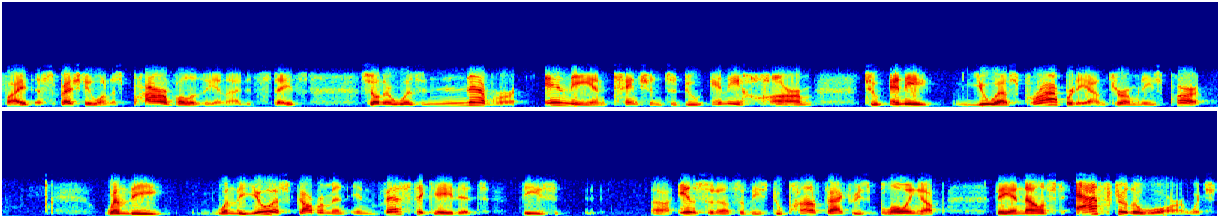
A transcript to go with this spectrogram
fight, especially one as powerful as the United States. So there was never any intention to do any harm to any U.S. property on Germany's part. When the when the U.S. government investigated these uh, incidents of these DuPont factories blowing up, they announced after the war, which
